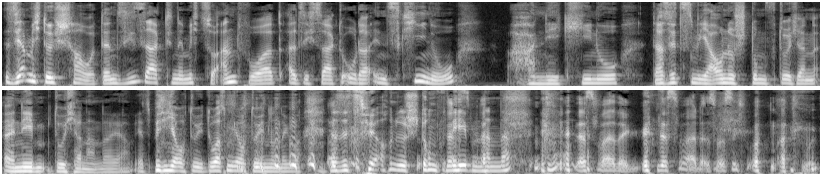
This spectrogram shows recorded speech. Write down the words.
Sie hat mich durchschaut, denn sie sagte nämlich zur Antwort, als ich sagte, oder ins Kino, Ah, nee, Kino, da sitzen wir ja auch nur stumpf durcheinander, äh, neben, durcheinander, ja. Jetzt bin ich auch durch, du hast mich auch durcheinander gemacht. Da sitzen wir auch nur stumpf das nebeneinander. War, das war, der, das war das, was ich wollte machen.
